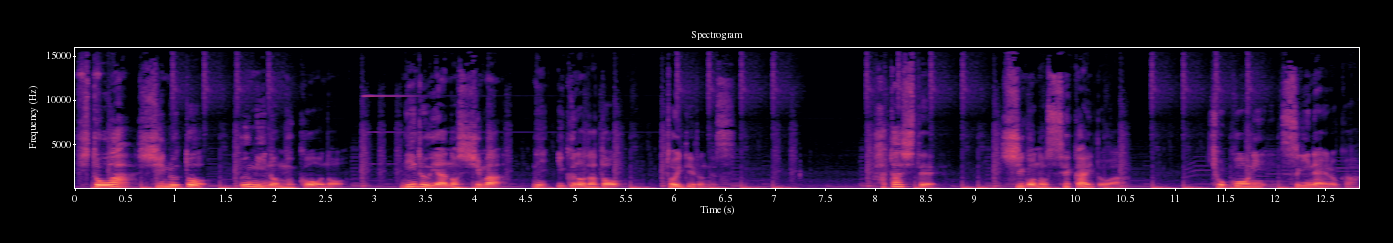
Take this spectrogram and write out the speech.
人は死ぬと海の向こうのニルヤの島に行くのだと説いているんです。果たして死後の世界とは虚構に過ぎないのか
